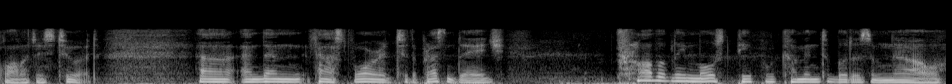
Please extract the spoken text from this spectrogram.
qualities to it. Uh, and then fast forward to the present age, probably most people come into Buddhism now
